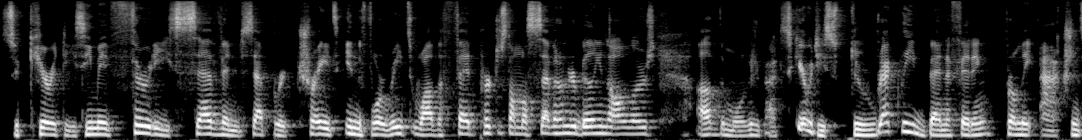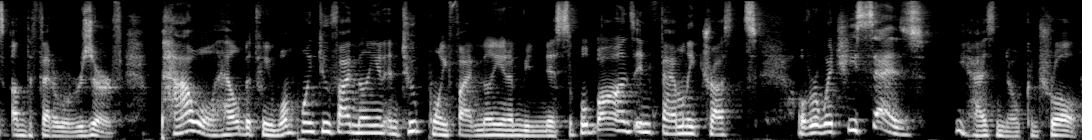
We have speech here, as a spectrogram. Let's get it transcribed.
securities. He made 37 separate trades in the four REITs, while the Fed purchased almost 700 billion dollars of the mortgage-backed securities, directly benefiting from the actions of the Federal Reserve. Powell held between 1.25 million and 2.5 million of municipal bonds in family trusts, over which he says he has no control.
